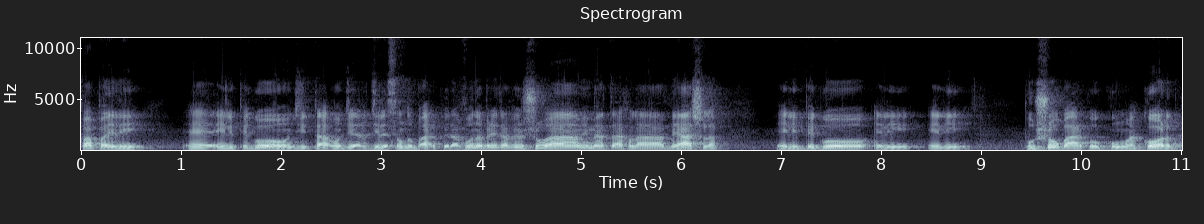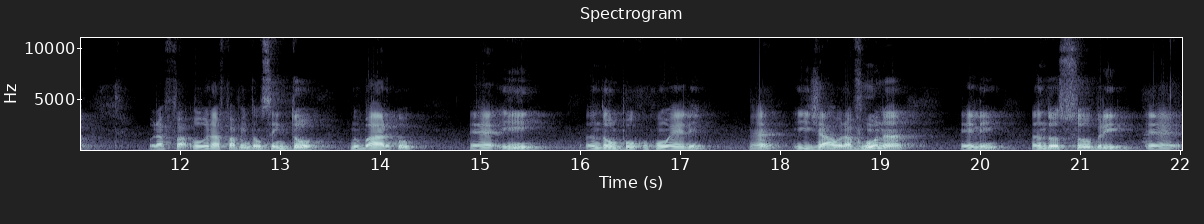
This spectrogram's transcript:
Papa ele é, ele pegou onde tá, onde era a direção do barco. Iravuna Breitavershua lá Beashla. Ele pegou, ele ele puxou o barco com uma corda. O Rafapa então sentou no barco é, e andou um pouco com ele, né? E já o Ravuna ele andou sobre é,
